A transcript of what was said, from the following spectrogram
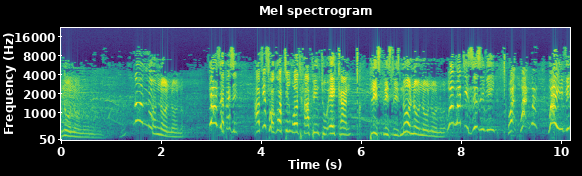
No, no, no, no. No, no, no, no, no. You ask the person, have you forgotten what happened to Achan? Please, please, please. No, no, no, no, no. What, what is this even? What, what, what, why even?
